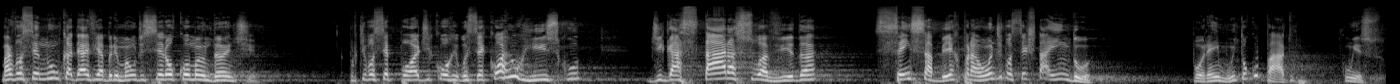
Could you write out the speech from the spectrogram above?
Mas você nunca deve abrir mão de ser o comandante. Porque você pode correr, você corre o risco de gastar a sua vida sem saber para onde você está indo. Porém, muito ocupado com isso.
